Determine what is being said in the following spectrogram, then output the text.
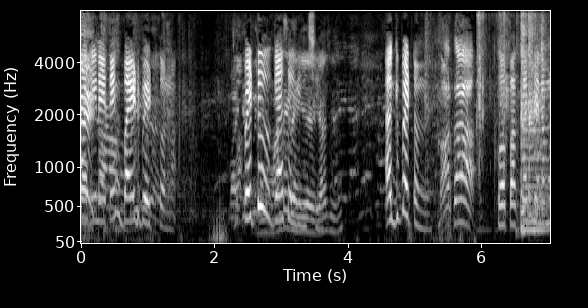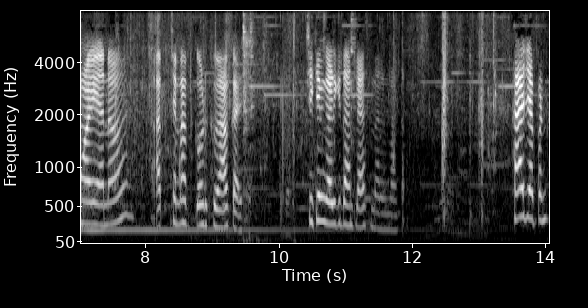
కర్రీని అయితే ఇంక బయట పెట్టుకున్నాం. పెట్టు గ్యాస్ వెలిగించి. అగ్గి పెట్టింది ఓ పక్క చిన్నమాయను అత్త చిన్న అత్త కొడుకు ఆకాష్. చికెన్ కడిగి దాంట్లో వేస్తున్నారు అనమాట హాయ్ చెప్పండి.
